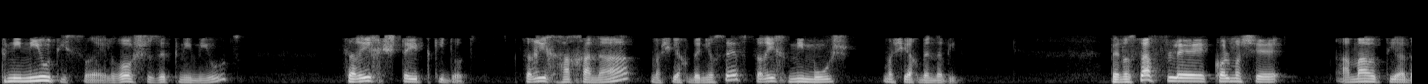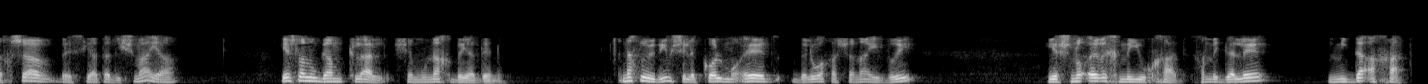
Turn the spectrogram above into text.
פנימיות ישראל, ראש זה פנימיות, צריך שתי פקידות. צריך הכנה, משיח בן יוסף, צריך מימוש, משיח בן דוד. בנוסף לכל מה שאמרתי עד עכשיו בסייעתא דשמיא, יש לנו גם כלל שמונח בידינו. אנחנו יודעים שלכל מועד בלוח השנה העברי ישנו ערך מיוחד, המגלה מידה אחת,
